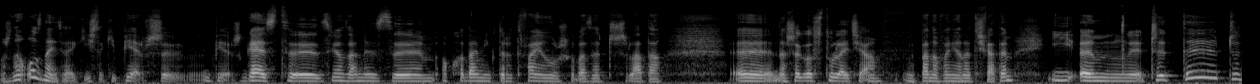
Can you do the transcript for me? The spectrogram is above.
można uznać za jakiś taki pierwszy wiesz, gest y, związany z obchodami, które trwają już chyba ze trzy lata Y, naszego stulecia panowania nad światem. I czy ty, czy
